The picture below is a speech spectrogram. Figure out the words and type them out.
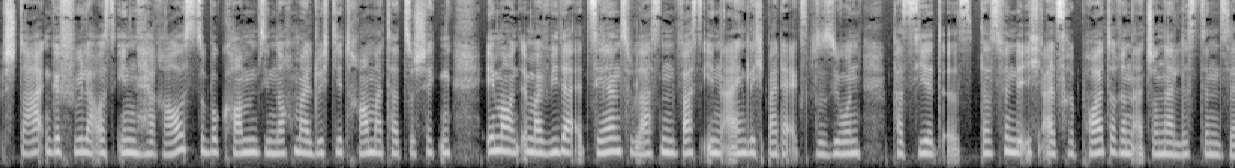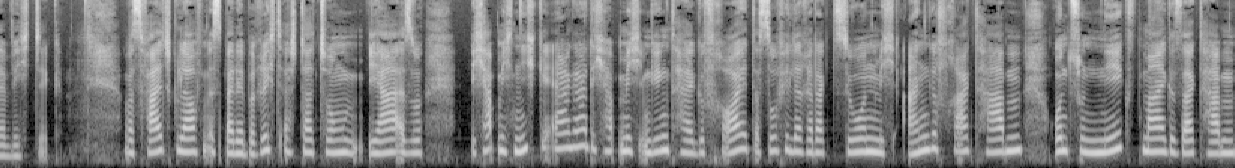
starken Gefühle aus ihnen herauszubekommen, sie nochmal durch die Traumata zu schicken, immer und immer wieder erzählen zu lassen, was ihnen eigentlich bei der Explosion passiert ist. Das finde ich als Reporterin, als Journalistin sehr wichtig. Was falsch gelaufen ist bei der Berichterstattung, ja, also ich habe mich nicht geärgert, ich habe mich im Gegenteil gefreut, dass so viele Redaktionen mich angefragt haben und zunächst mal gesagt haben,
